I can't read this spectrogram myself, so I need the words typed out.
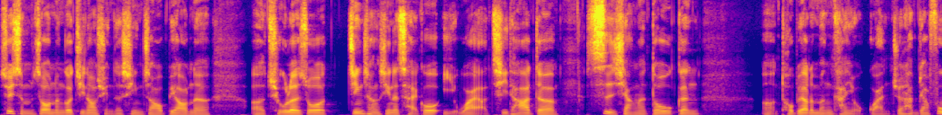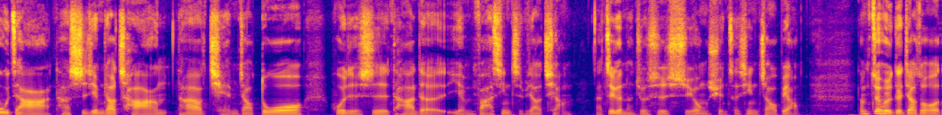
所以什么时候能够进到选择性招标呢？呃，除了说经常性的采购以外啊，其他的事项呢都跟呃投标的门槛有关，就它比较复杂，它时间比较长，它钱比较多，或者是它的研发性质比较强，那这个呢就是使用选择性招标。那么最后一个叫做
